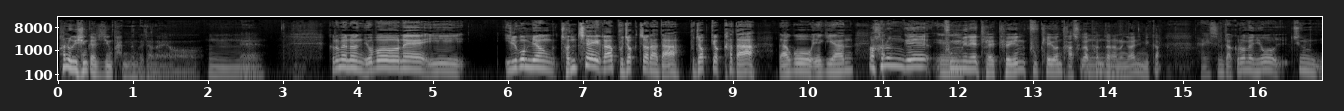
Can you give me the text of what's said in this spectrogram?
하는 의심까지 지금 받는 거잖아요. 음. 네. 그러면은 요번에 이 일곱 명 전체가 부적절하다, 부적격하다 라고 얘기한 아, 하는 게 예. 국민의 대표인 국회의원 다수가 음. 판단하는 거 아닙니까? 알겠습니다. 그러면 요 지금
